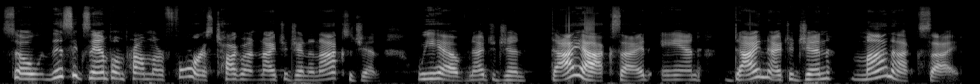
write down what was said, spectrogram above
So this example in problem number four is talking about nitrogen and oxygen. We have nitrogen dioxide and dinitrogen monoxide.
